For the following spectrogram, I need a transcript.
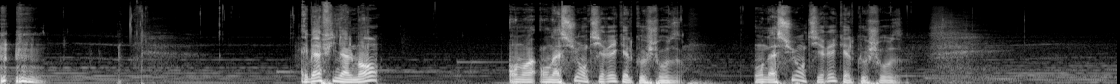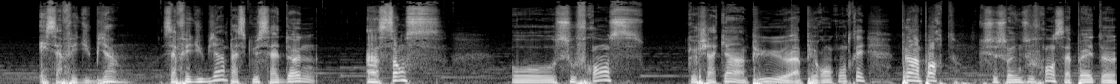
et eh bien finalement, on a, su en tirer quelque chose. On a su en tirer quelque chose. Et ça fait du bien. Ça fait du bien parce que ça donne un sens aux souffrances que chacun a pu, a pu rencontrer. Peu importe que ce soit une souffrance, ça peut être euh,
